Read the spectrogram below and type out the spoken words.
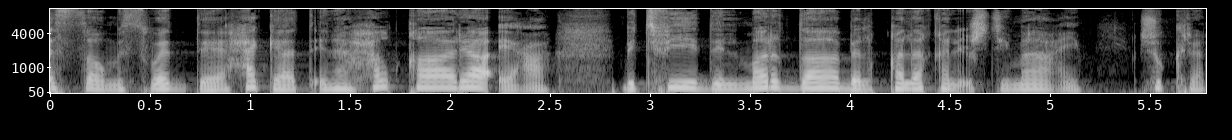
قصة ومسودة حكت إنها حلقة رائعة بتفيد المرضى بالقلق الاجتماعي. شكرا.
